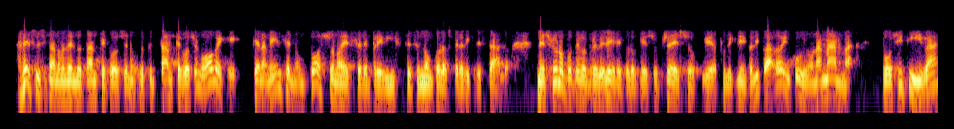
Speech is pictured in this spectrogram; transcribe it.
Adesso si stanno vedendo tante cose, tante cose, nuove che chiaramente non possono essere previste se non con la sfera di cristallo. Nessuno poteva prevedere quello che è successo qui al Policlinico di Padova in cui una mamma positiva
